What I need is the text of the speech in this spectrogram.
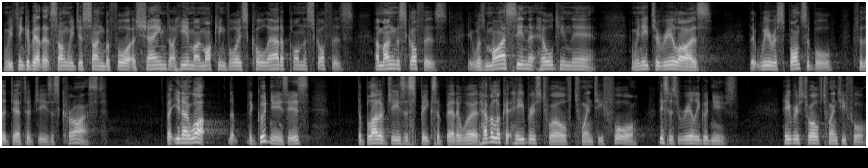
And we think about that song we just sung before Ashamed, I hear my mocking voice call out upon the scoffers, among the scoffers. It was my sin that held him there. And we need to realize that we're responsible for the death of Jesus Christ. But you know what? The, the good news is the blood of Jesus speaks a better word. Have a look at Hebrews 12 24. This is really good news. Hebrews 12 24.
